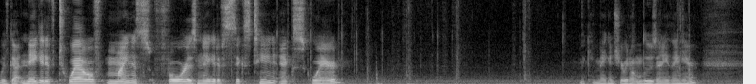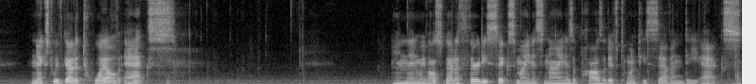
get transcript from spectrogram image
We've got negative 12 minus 4 is negative 16x squared. I keep Making sure we don't lose anything here. Next, we've got a 12x. And then we've also got a 36 minus 9 is a positive 27 dx.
